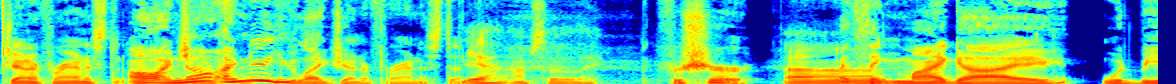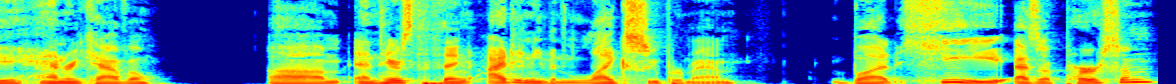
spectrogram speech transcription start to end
Jennifer Aniston. Oh, I know. I knew you liked Jennifer Aniston. Yeah, absolutely. for sure. I Um, think my guy would be Henry Cavill. Um, and here's the thing: I didn't even like Superman, but he, as a person,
